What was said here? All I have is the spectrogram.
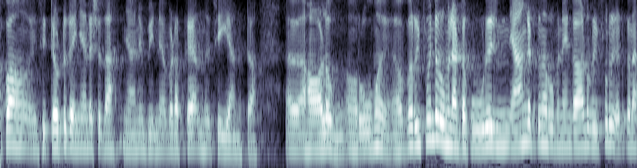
അപ്പോൾ സിറ്റ് ഔട്ട് കഴിഞ്ഞാൽ രക്ഷതാ ഞാൻ പിന്നെ ഇവിടെയൊക്കെ ഒന്ന് ചെയ്യാൻ കേട്ടോ ഹാളും റൂം അപ്പോൾ റിഫുവിന്റെ റൂമിലാണ് കേട്ടോ കൂടുതൽ ഞാൻ കിടക്കുന്ന റൂമിനേക്കാളും റിഫു കിടക്കുന്ന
